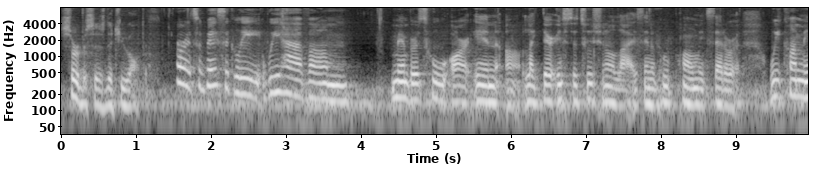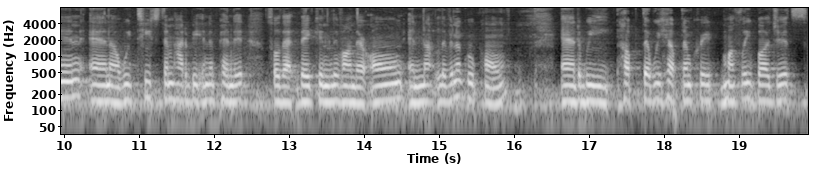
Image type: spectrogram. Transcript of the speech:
services that you offer? All right, so basically, we have um, members who are in, uh, like, they're institutionalized in a group home, et cetera. We come in and uh, we teach them how to be independent so that they can live on their own and not live in a group home. And we help that we help them create monthly budgets.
